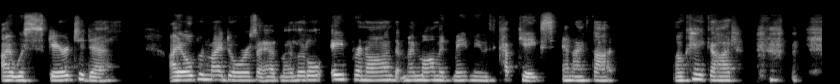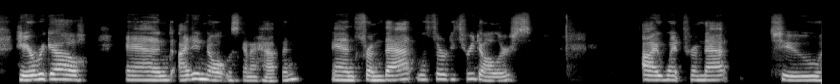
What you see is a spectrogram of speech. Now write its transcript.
I was scared to death. I opened my doors. I had my little apron on that my mom had made me with cupcakes. And I thought, okay, God, here we go. And I didn't know what was going to happen. And from that, with $33, I went from that to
